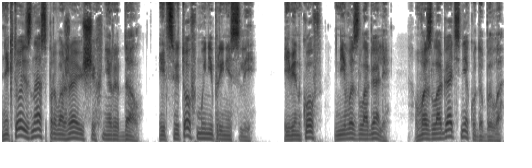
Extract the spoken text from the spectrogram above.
Никто из нас, провожающих, не рыдал, и цветов мы не принесли, и венков не возлагали. Возлагать некуда было.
